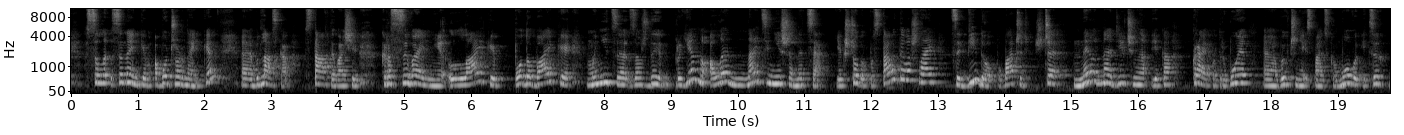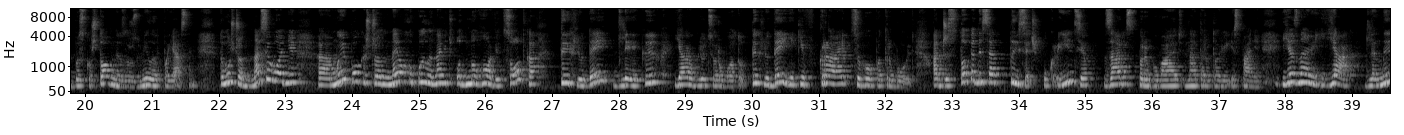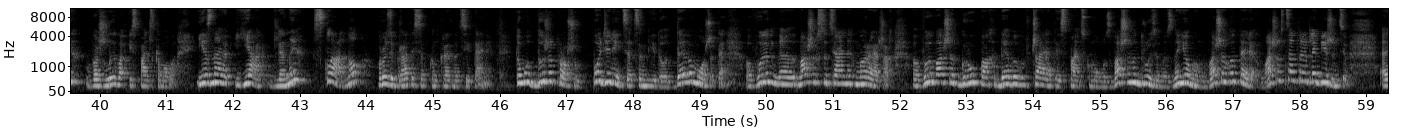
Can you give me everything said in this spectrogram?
синеньким або чорненьким, е, будь ласка, ставте ваші красивенні лайки, подобайки. Мені це завжди приємно, але найцінніше не це. Якщо ви поставите ваш лайк, це відео побачить ще не одна дівчина, яка вкрай потребує е, вивчення іспанської мови і цих безкоштовних зрозумілих пояснень. Тому що на сьогодні е, ми поки що не охопили навіть одного відсотка тих людей, для яких я роблю цю роботу, тих людей, які вкрай цього потребують. Адже 150 тисяч українців зараз перебувають на території Іспанії. І я знаю, як для них важлива іспанська мова. І я знаю, як для них складно розібратися в конкретно цій темі. Тому дуже прошу, поділіться цим відео, де ви можете, в е, ваших соціальних мережах, в ваших групах, де ви вивчаєте іспанську мову, з вашими друзями, знайомими, в ваших готелях, в ваших центрах для біженців,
